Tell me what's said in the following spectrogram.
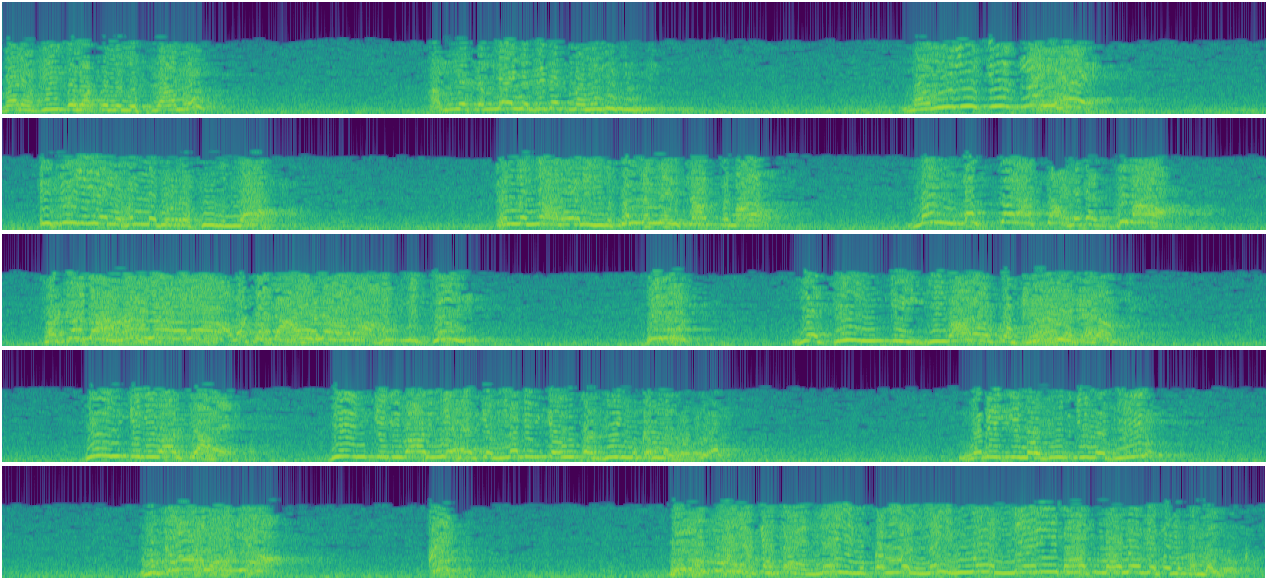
میں رفیع تو لکم الاسلام ہو ہم نے سمجھا، یہ بدت معمولی چیز معمولی چیز نہیں ہے۔ اسی لیے محمد الرسول اللہ صلی اللہ علیہ وسلم نے حساب کمایا من وقت آتا ہے گا جنا فقد آنا والا وقد آنا والا حق دین یہ دین کی دیواروں کو گھرانے کا نام ہے۔ دین کی دیوار کیا ہے؟ دین کی دیوار یہ ہے کہ نبی کے اوپر دین مکمل ہو گیا۔ نبی کی موجودگی میں دین مکمل ہو گیا۔ والا کہتا ہے نہیں مکمل نہیں ہوا میری بات مانو گے تو مکمل ہوگا۔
